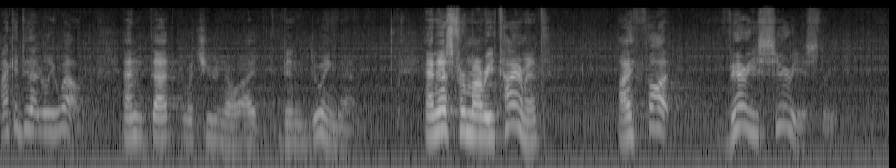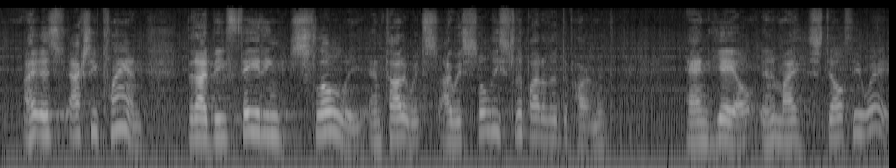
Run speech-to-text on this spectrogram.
I could do that really well. And that, what you know, I've been doing that. And as for my retirement, I thought very seriously. I, it's actually planned that I'd be fading slowly and thought it would, I would slowly slip out of the department and Yale in my stealthy way.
